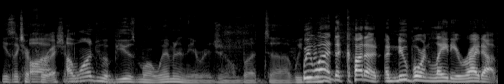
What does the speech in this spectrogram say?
He's like, to "Oh, I- fruition. I wanted to abuse more women in the original, but uh, we we wanted to cut a, a newborn lady right up.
